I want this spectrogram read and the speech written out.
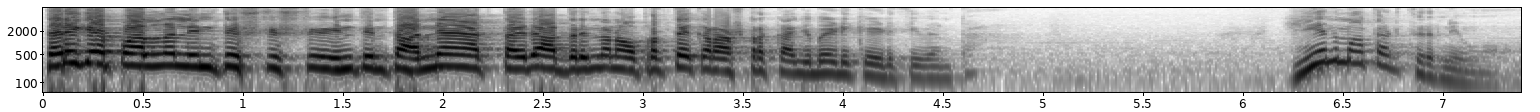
ತೆರಿಗೆ ಪಾಲಿನಲ್ಲಿ ಇಂತಿಷ್ಟಿಷ್ಟು ಇಂತಿಂಥ ಅನ್ಯಾಯ ಆಗ್ತಾ ಇದೆ ಆದ್ದರಿಂದ ನಾವು ಪ್ರತ್ಯೇಕ ರಾಷ್ಟ್ರಕ್ಕಾಗಿ ಬೇಡಿಕೆ ಇಡ್ತೀವಿ ಅಂತ. ಏನು ಮಾತಾಡ್ತೀರಿ ನೀವು?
